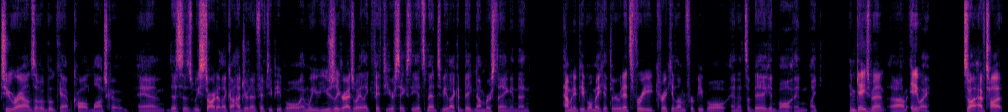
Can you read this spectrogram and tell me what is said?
two rounds of a boot camp called Launch Code. And this is we start at like 150 people and we usually graduate like 50 or 60. It's meant to be like a big numbers thing and then how many people make it through. And it's free curriculum for people and it's a big involved and like engagement. Um anyway, so I- I've taught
